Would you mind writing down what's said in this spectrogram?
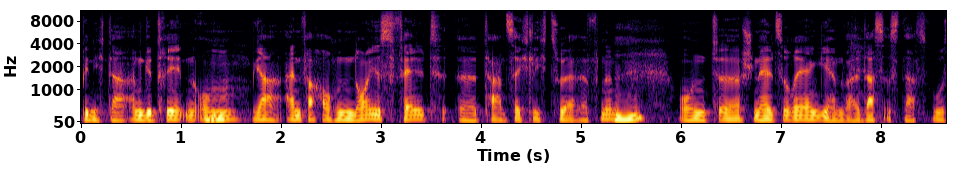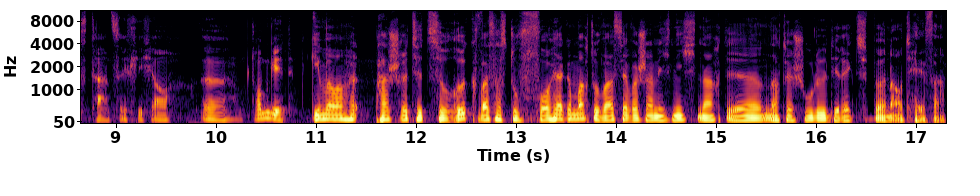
bin ich da angetreten, um ja einfach auch ein neues Feld äh, tatsächlich zu eröffnen und äh, schnell zu reagieren, weil das ist das, wo es tatsächlich auch äh, drum geht. Gehen wir mal ein paar Schritte zurück. Was hast du vorher gemacht? Du warst ja wahrscheinlich nicht nach der, nach der Schule direkt Burnout-Helfer.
